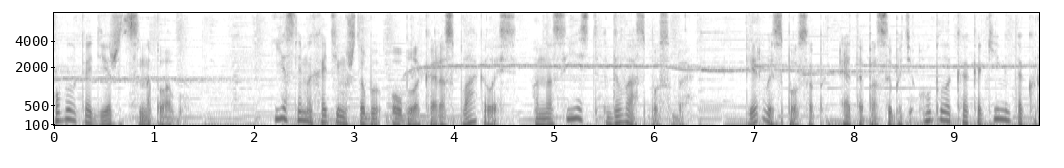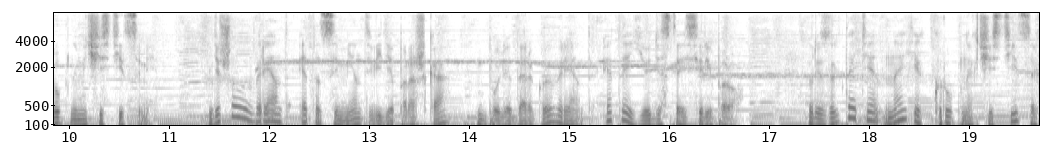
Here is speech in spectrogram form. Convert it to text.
облако держится на плаву. Если мы хотим, чтобы облако расплакалось, у нас есть два способа. Первый способ – это посыпать облако какими-то крупными частицами – Дешевый вариант – это цемент в виде порошка, более дорогой вариант – это йодистое серебро. В результате на этих крупных частицах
